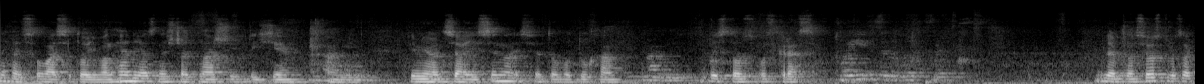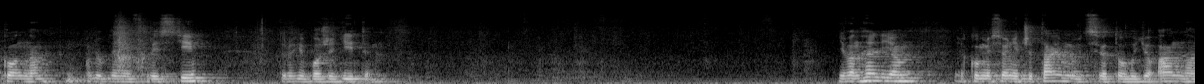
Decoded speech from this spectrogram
Нехай слова Святого Євангелія знищать наші гріхи. Амінь. В ім'я Отця і Сина, і Святого Духа. Христос Воскрес. Любна сестру законна, улюблені в Христі, дорогі Божі діти. Євангелія, яку ми сьогодні читаємо від святого Йоанна,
